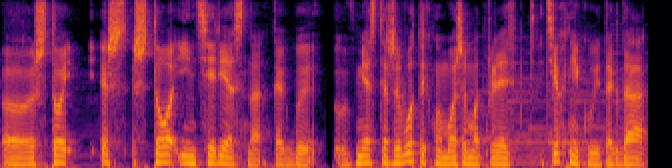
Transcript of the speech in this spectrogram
э, что что интересно, как бы вместо животных мы можем отправлять технику, и тогда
